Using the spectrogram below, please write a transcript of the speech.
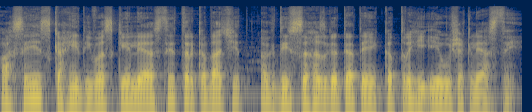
असेच काही दिवस गेले असते तर कदाचित अगदी सहजगत्या ते एकत्रही येऊ शकले असते.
